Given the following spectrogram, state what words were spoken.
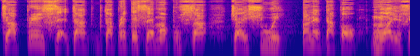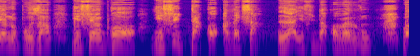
Tu as pris, se- tu as, tu as prêté serment pour ça, tu as échoué. On est d'accord. Moi, je suis un opposant, je suis un gore. Je suis d'accord avec ça. Là, je suis d'accord avec vous. Bon,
